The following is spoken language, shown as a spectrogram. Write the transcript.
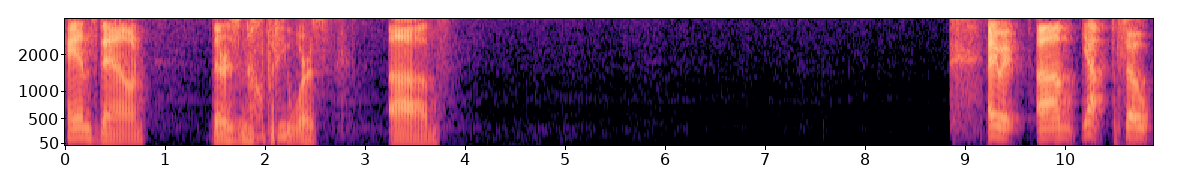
hands down. There is nobody worse. Um, anyway, um, yeah. So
